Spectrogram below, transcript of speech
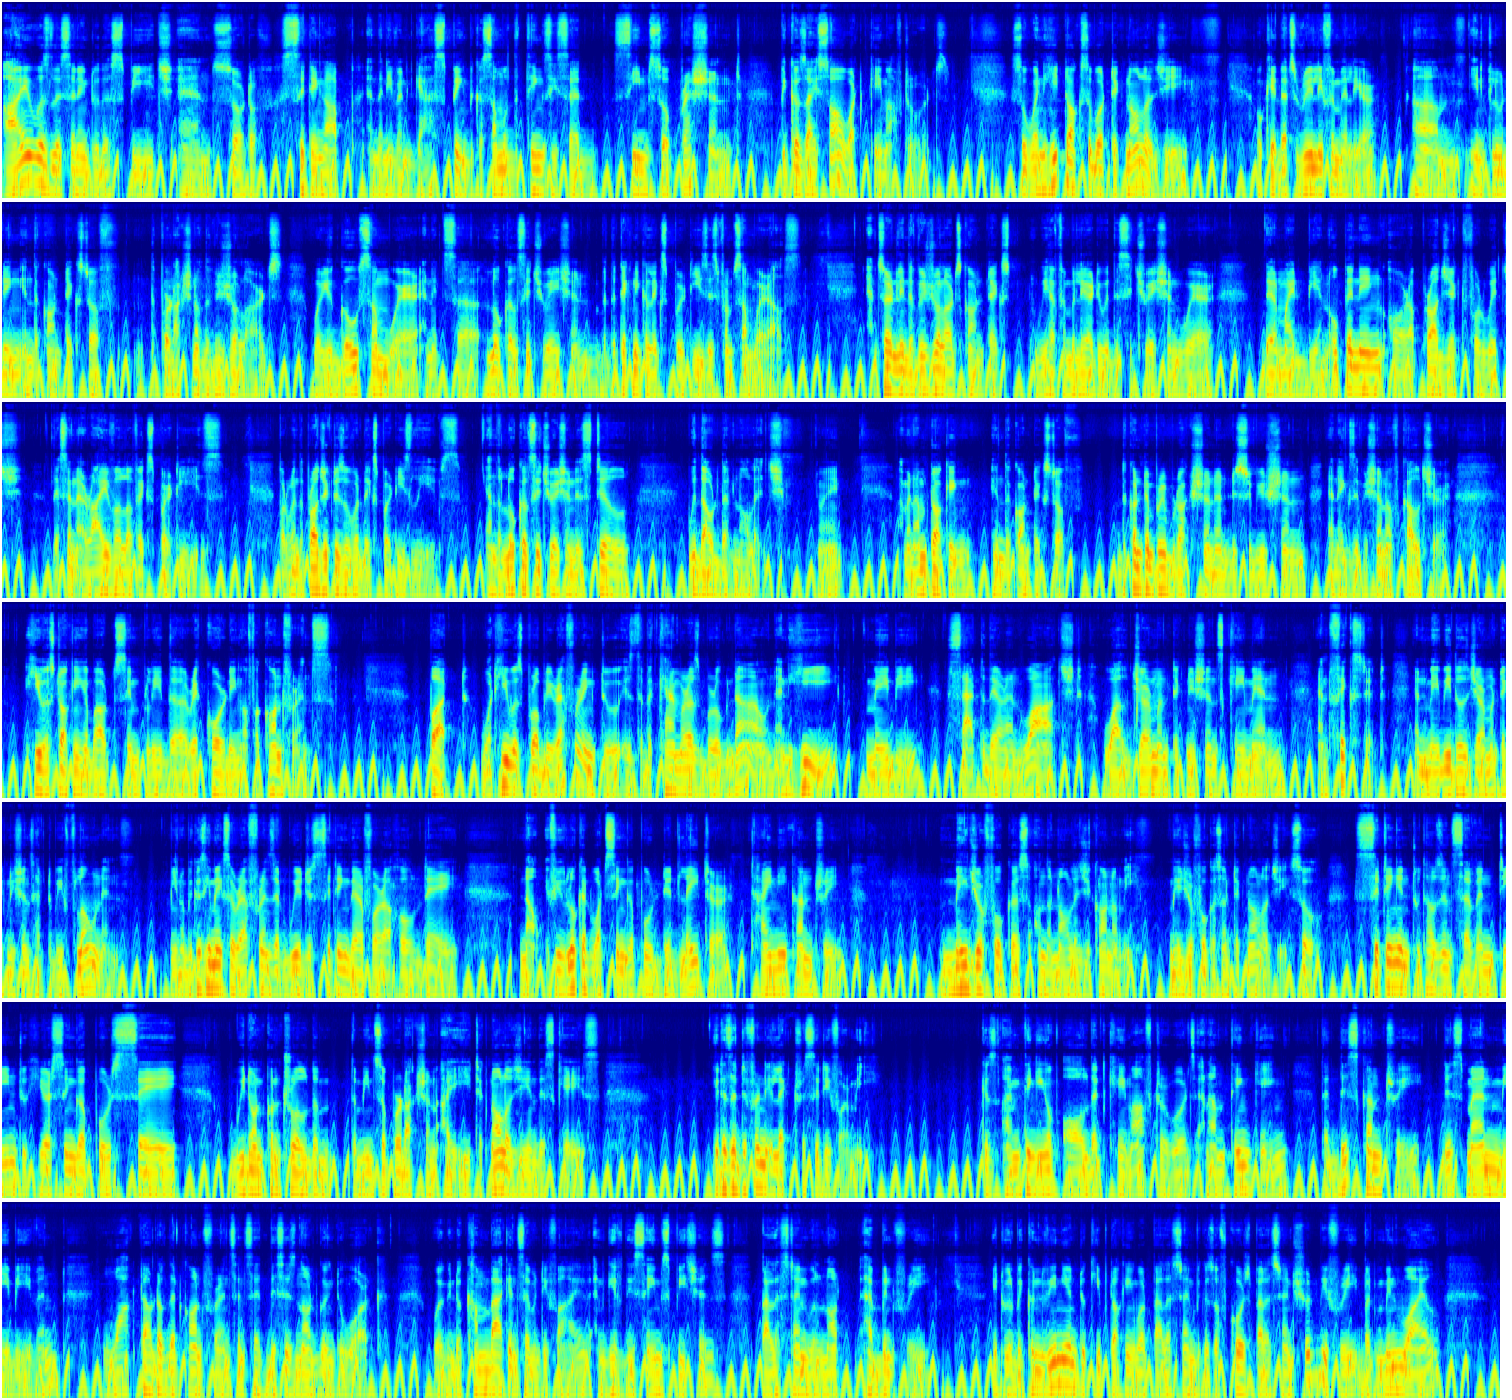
I was listening to the speech and sort of sitting up and then even gasping because some of the things he said seemed so prescient because I saw what came afterwards. So when he talks about technology, okay, that's really familiar, um, including in the context of the production of the visual arts, where you go somewhere and it's a local situation, but the technical expertise is from somewhere else. And certainly in the visual arts context, we have familiarity with the situation where there might be an opening or a project for which there's an arrival of expertise. But when the project is over, the expertise leaves. And the local situation is still without that knowledge, right? I mean, I'm talking in the context of the contemporary production and distribution and exhibition of culture. He was talking about simply the recording of a conference. But what he was probably referring to is that the cameras broke down and he maybe sat there and watched while German technicians came in and fixed it. And maybe those German technicians had to be flown in, you know, because he makes a reference that we're just sitting there for a whole day. Now, if you look at what Singapore did later, tiny country, major focus on the knowledge economy, major focus on technology. So, sitting in 2017 to hear Singapore say we don't control the, the means of production, i.e., technology in this case, it is a different electricity for me because I'm thinking of all that came afterwards, and I'm thinking that this country, this man maybe even, walked out of that conference and said, This is not going to work. We're going to come back in 75 and give these same speeches. Palestine will not have been free. It will be convenient to keep talking about Palestine because, of course, Palestine should be free, but meanwhile,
